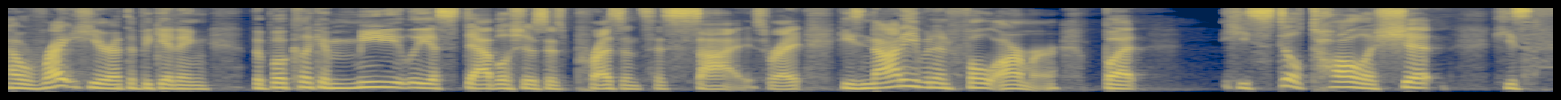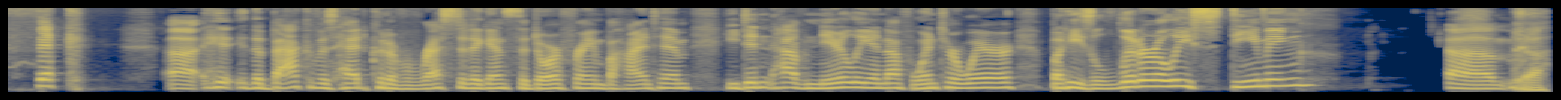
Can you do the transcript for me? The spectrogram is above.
how right here at the beginning the book like immediately establishes his presence his size right? He's not even in full armor but he's still tall as shit. He's thick uh, hi- the back of his head could have rested against the doorframe behind him. He didn't have nearly enough winter wear, but he's literally steaming um, yeah.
